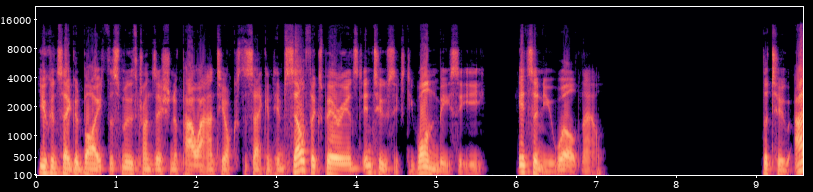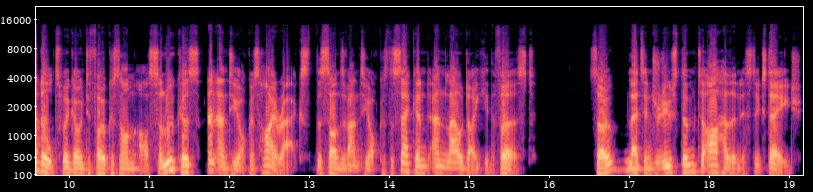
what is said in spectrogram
You can say goodbye to the smooth transition of power Antiochus II himself experienced in 261 BCE. It's a new world now. The two adults we're going to focus on are Seleucus and Antiochus Hierax, the sons of Antiochus II and Laodike I. So, let's introduce them to our Hellenistic stage.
